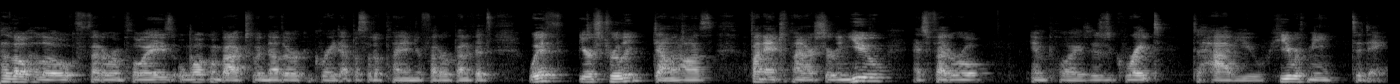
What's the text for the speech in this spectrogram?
Hello, hello, federal employees. Welcome back to another great episode of Planning Your Federal Benefits with yours truly, Dallen Haws, financial planner serving you as federal employees. It is great to have you here with me today.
